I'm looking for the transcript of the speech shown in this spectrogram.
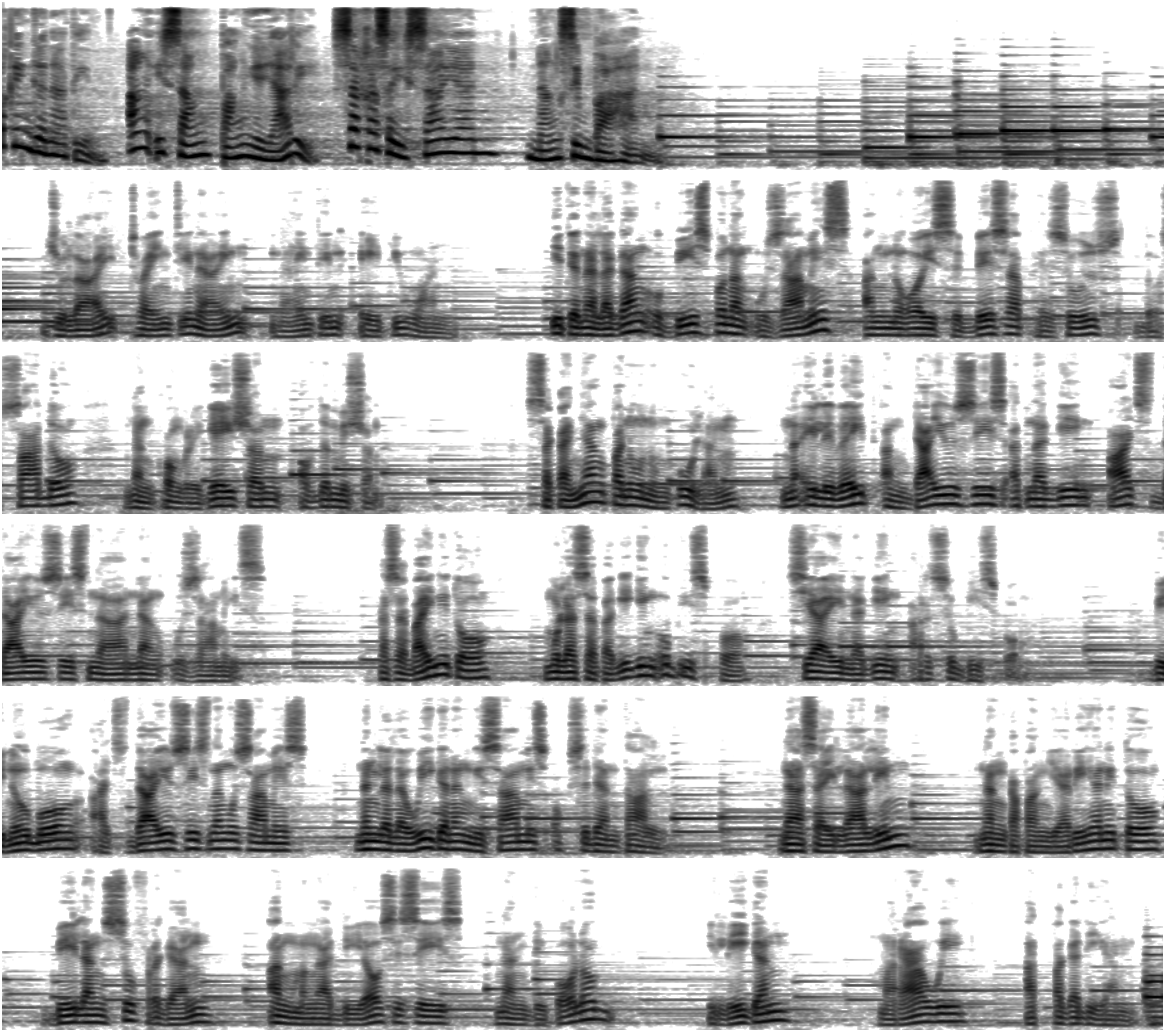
Pakinggan natin ang isang pangyayari sa kasaysayan ng simbahan. July 29, 1981 Itinalagang obispo ng Uzamis ang nooy si Bishop Jesus Dosado ng Congregation of the Mission. Sa kanyang panunungkulan, na-elevate ang diocese at naging archdiocese na ng Uzamis. Kasabay nito, mula sa pagiging obispo, siya ay naging arsobispo. Binubuo ang archdiocese ng Uzamis ng lalawigan ng Misamis Occidental. Nasa ilalim ng kapangyarihan nito bilang suffragan ang mga dioceses ng Dipolog, Iligan, Marawi at Pagadian.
